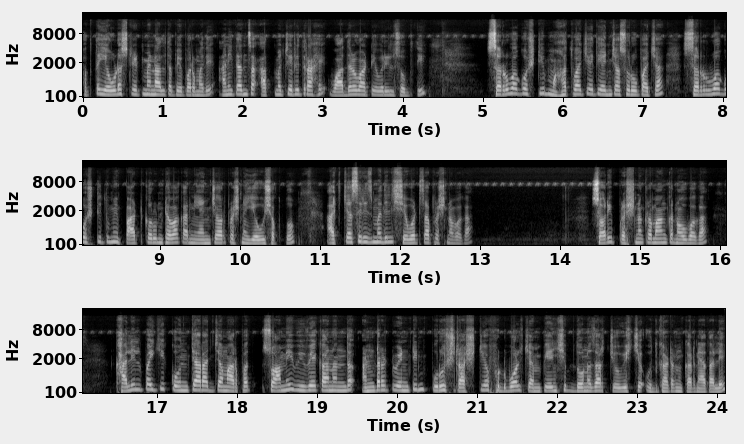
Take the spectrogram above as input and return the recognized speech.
फक्त एवढं स्टेटमेंट आलं तर पेपरमध्ये आणि त्यांचं आत्मचरित्र आहे वादळ वाटेवरील सोबती. सर्व गोष्टी महत्त्वाच्या आहेत यांच्या स्वरूपाच्या. सर्व गोष्टी तुम्ही पाठ करून ठेवा कारण यांच्यावर प्रश्न येऊ शकतो. आजच्या सिरीजमधील शेवटचा प्रश्न बघा. सॉरी प्रश्न क्रमांक नऊ बघा. खालीलपैकी कोणत्या राज्यामार्फत स्वामी विवेकानंद अंडर ट्वेंटीन पुरुष राष्ट्रीय फुटबॉल चॅम्पियनशिप दोन हजार चोवीसचे उद्घाटन करण्यात आले?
